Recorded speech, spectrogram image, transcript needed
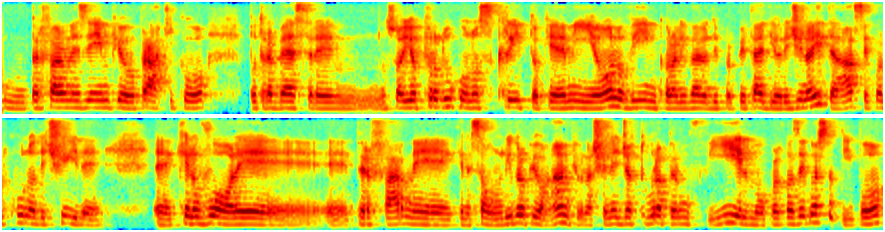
mm, per fare un esempio pratico, potrebbe essere, non so, io produco uno scritto che è mio, lo vincolo a livello di proprietà e di originalità, se qualcuno decide eh, che lo vuole eh, per farne, che ne so, un libro più ampio, una sceneggiatura per un film o qualcosa di questo tipo,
